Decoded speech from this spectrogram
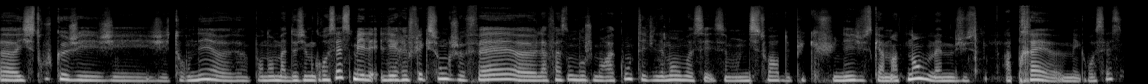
Euh, il se trouve que j'ai, tourné pendant ma deuxième grossesse, mais les, réflexions que je fais, la façon dont je me raconte, évidemment, moi, c'est, mon histoire depuis que je suis née jusqu'à maintenant, même juste après mes grossesses.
